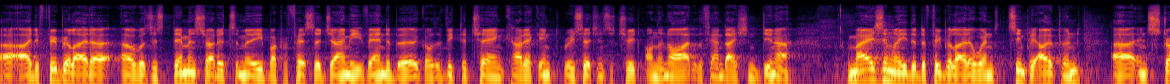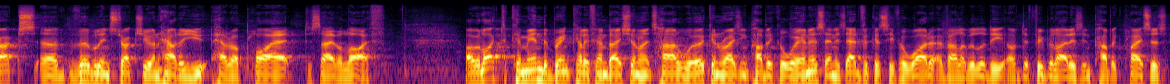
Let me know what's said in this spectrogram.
uh, a defibrillator uh, was just demonstrated to me by Professor Jamie Vandenberg of the Victor Chang Cardiac Research Institute on the night of the Foundation dinner. Amazingly, the defibrillator, when simply opened, uh, instructs, uh, verbally instructs you on how to, how to apply it to save a life. I would like to commend the Brent Kelly Foundation on its hard work in raising public awareness and its advocacy for wider availability of defibrillators in public places.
